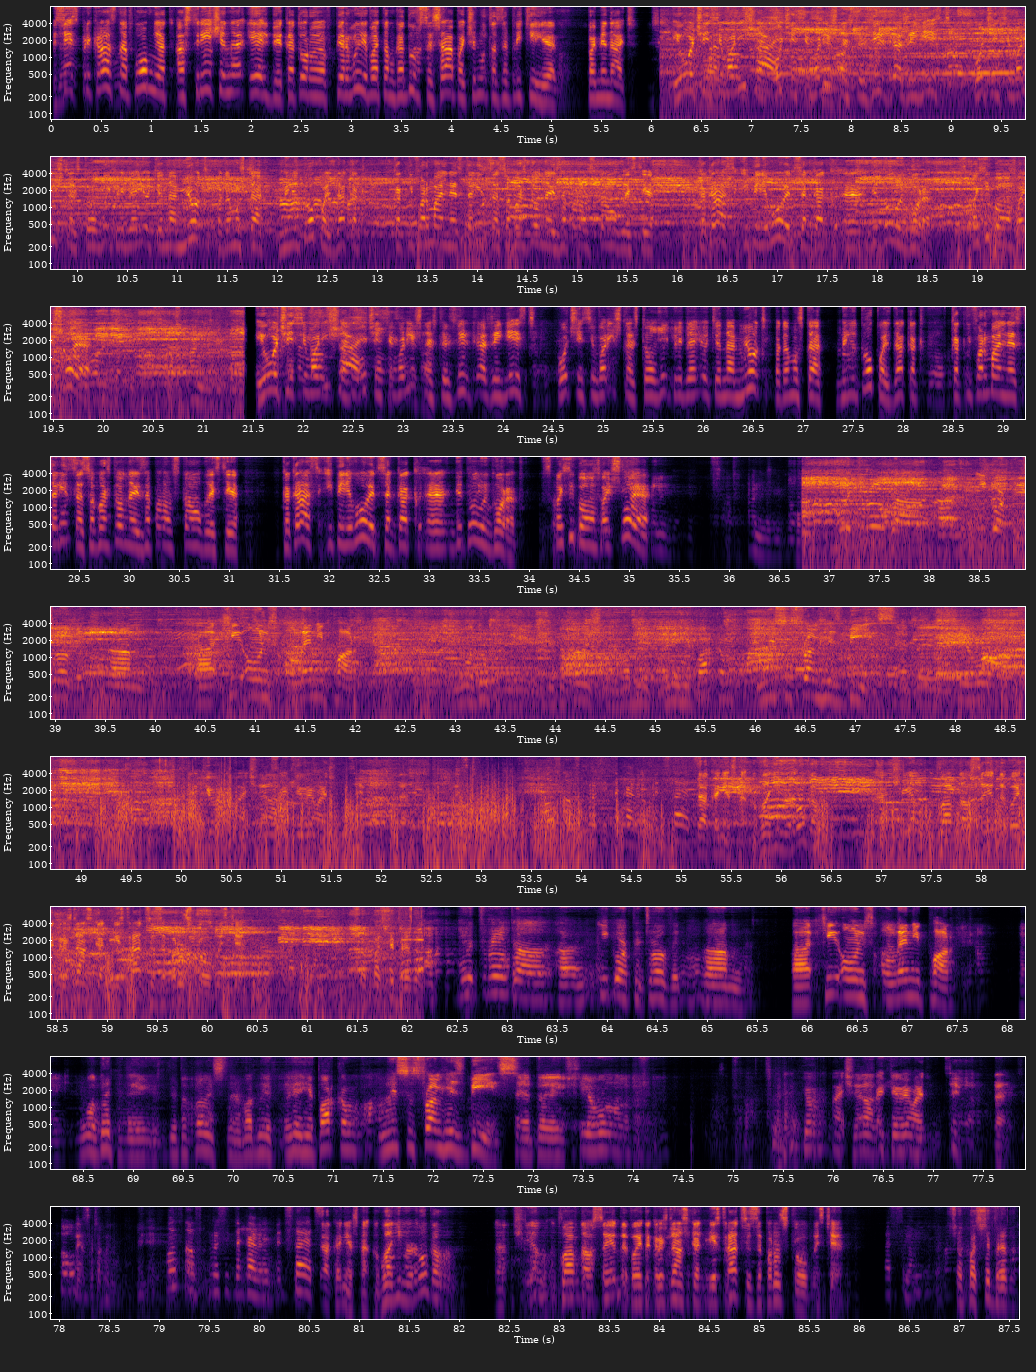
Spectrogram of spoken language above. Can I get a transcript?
Здесь прекрасно помнят о встрече на Эльбе, которую впервые в этом году в США почему-то запретили поминать. И очень символично, очень символично, что здесь даже есть, очень символично, что вы передаете нам мед, потому что Мелитополь, да, как, как неформальная столица, освобожденная из Запорожской области, как раз и переводится как э, медовый город. Спасибо вам большое. И очень символично, очень символично, что здесь даже есть, очень символично, что вы передаете нам мед, потому что Мелитополь, да, как, как неформальная столица, освобожденная из Запорожской области, как раз и переводится как э, медовый город. Спасибо вам большое. Мой друг um, Igor Petrovich, um, uh, he owns Oleni Park. Его друг Петрович владеет оленей парком. And this is from his bees. Это его Thank you very much. Thank you very much. Можно спросить на камеру представиться? Да, конечно. Владимир Рогов, член главного совета военно-гражданской администрации Запорожской области. Все, спасибо, ребята. Мой друг uh, uh, Igor Petrovich, um, uh, he owns Oleni Park. Его друг Петрович владеет оленей парком. This is from his bees. Это его Thank you very much. Thank you very much. Можно спросить на камеру представиться? Да, конечно. Владимир Рогов, член главного совета военно-гражданской администрации Запорожской области. Спасибо. Все, спасибо.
